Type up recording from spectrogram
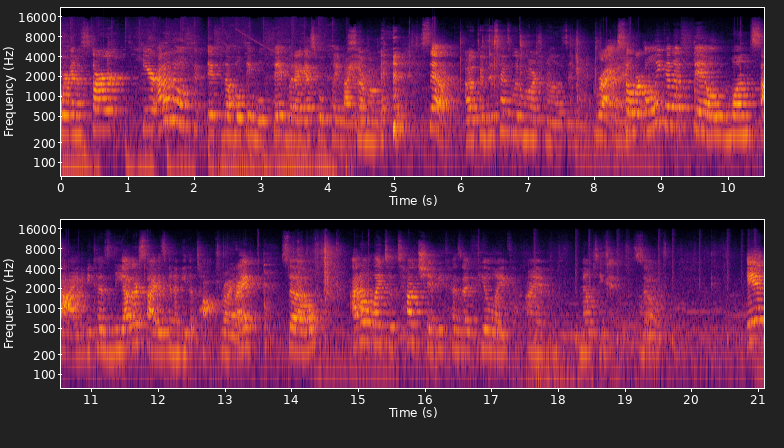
we're gonna start here. I don't know if, if the whole thing will fit, but I guess we'll play by Some ear. of it. So, Oh, because this has little marshmallows in it. right. Okay. So we're only gonna fill one side because the other side is gonna be the top. Right. Right. So I don't like to touch it because I feel like I am melting it. So. And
